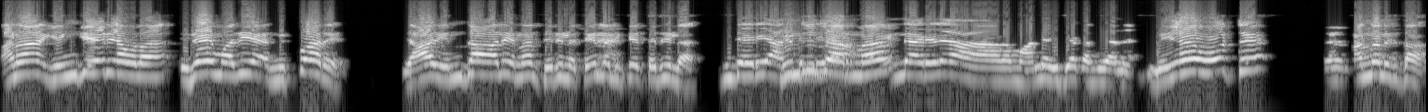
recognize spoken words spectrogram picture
ஆனா எங்க ஏரியாவுல இதே மாதிரி நிப்பாரு. யார் எந்த ஆளு என்னன்னு தெரியல. தேர்ல நிக்க தெரியல. இந்த ஏரியா நின்றுட்டாருன்னா எல்லா ஏரியால நம்ம அண்ணன் விஜயா கம்மியான ஏன் ஓட்டு அண்ணனுக்கு தான்.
